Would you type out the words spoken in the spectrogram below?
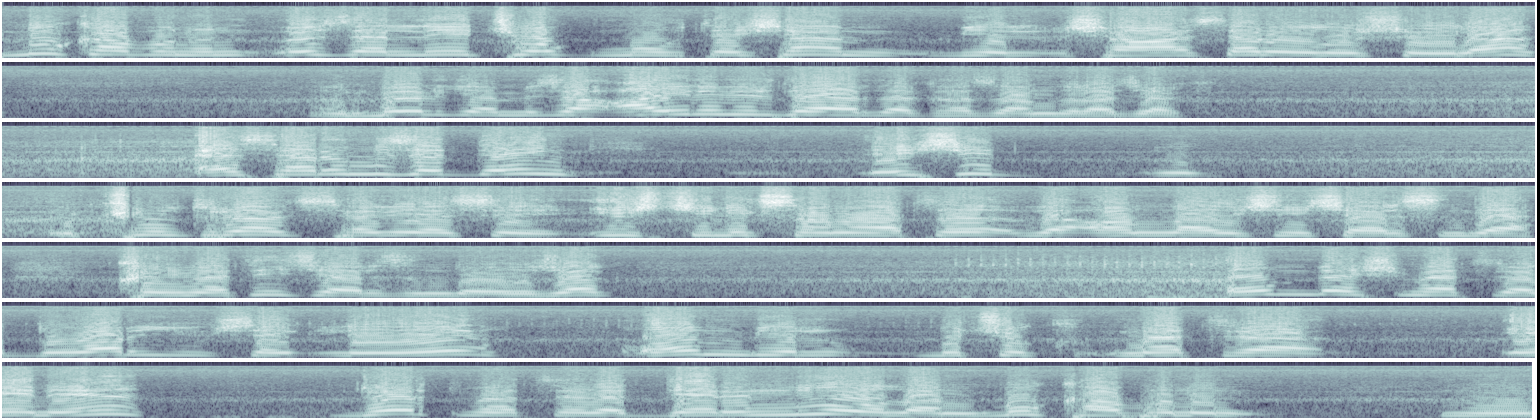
bu kapının özelliği çok muhteşem bir şaheser oluşuyla e, bölgemize ayrı bir değer de kazandıracak. Eserimize denk eşit e, kültürel seviyesi, işçilik sanatı ve anlayışı içerisinde, kıymeti içerisinde olacak. 15 metre duvar yüksekliği, 11,5 metre eni, 4 metre derinliği olan bu kapının m,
